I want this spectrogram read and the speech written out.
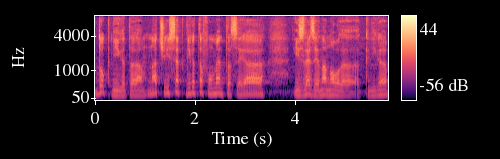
до книгата. Значи и след книгата в момента сега излезе една нова книга,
